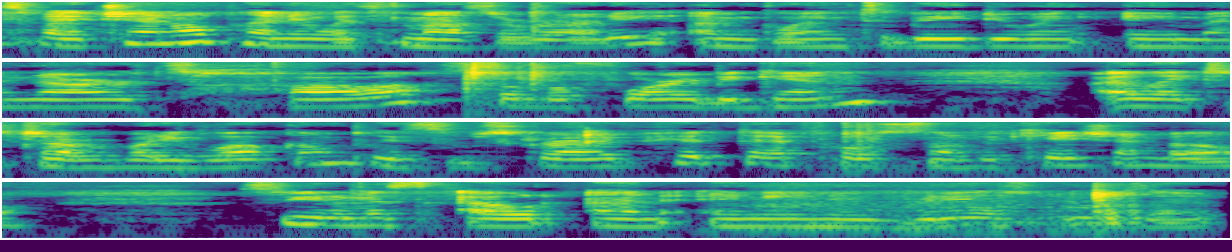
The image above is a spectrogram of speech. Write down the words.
to my channel, Planning with Monserrate. I'm going to be doing a Menards haul. So before I begin, I'd like to tell everybody welcome. Please subscribe, hit that post notification bell so you don't miss out on any new videos. Ooh, is that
